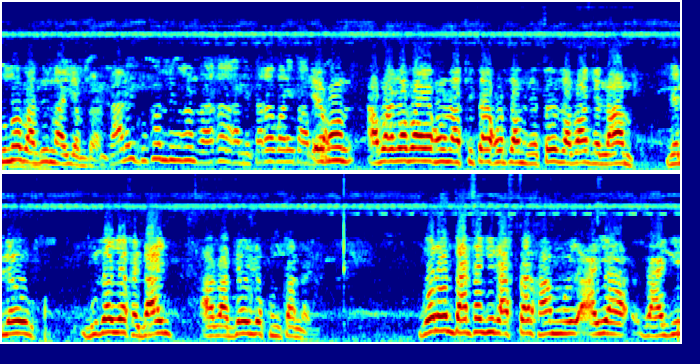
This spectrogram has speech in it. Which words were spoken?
কোনো বাজু নাই আমরা। গাড়ি দোকান দোকান রাখা খালি তারা বাড়িতে এখন আবার যাবা এখন আর কিতা করতাম রেতো যাবা গেলাম। গেলেও বুঝাইয়া খেদাইন আর বাদে হইলে খুনতা নাই। গরম তার থাকি রাস্তার খাম হই আইয়া রাইজি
